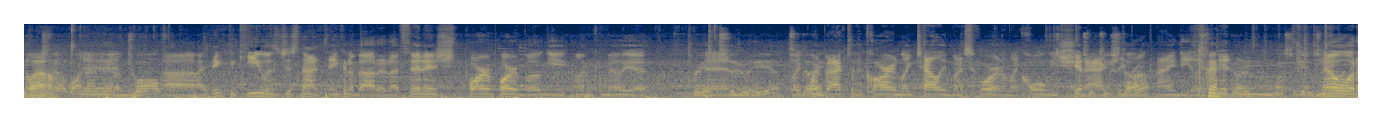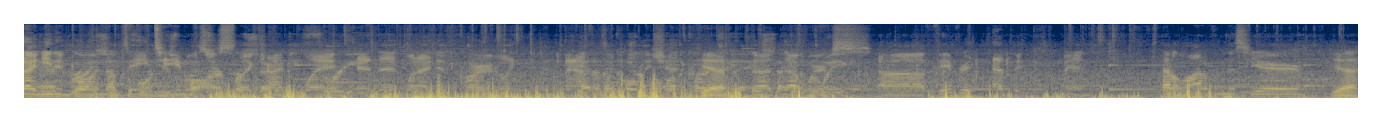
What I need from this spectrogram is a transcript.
Wow. That one in there And, 12. uh, I think the key was just not thinking about it. I finished par par bogey on Camellia. Three and two here. like today. went back to the car and like tallied my score and I'm like, holy shit, I Two-two actually broke 90. Like didn't know what I needed going up to 18 was just like trying to play. And then when I did the car, like did the math, I was like, holy shit, Yeah. that, that works. Uh, favorite epic, man, had a lot of them this year. Yeah.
